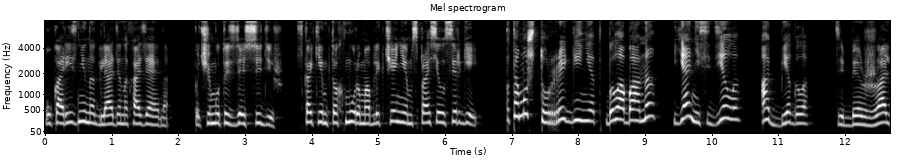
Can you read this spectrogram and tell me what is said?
укоризненно глядя на хозяина. «Почему ты здесь сидишь?» С каким-то хмурым облегчением спросил Сергей. Потому что Регги нет. Была бы она, я не сидела, а бегала. Тебе жаль?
